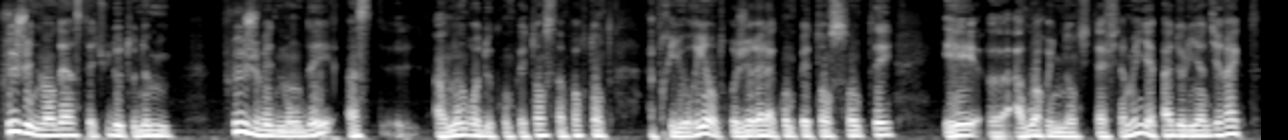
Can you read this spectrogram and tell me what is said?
Plus je vais demander un statut d'autonomie, plus je vais demander un, nombre de compétences importantes. A priori, entre gérer la compétence santé et euh, avoir une identité affirmée, il n'y a pas de lien direct.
